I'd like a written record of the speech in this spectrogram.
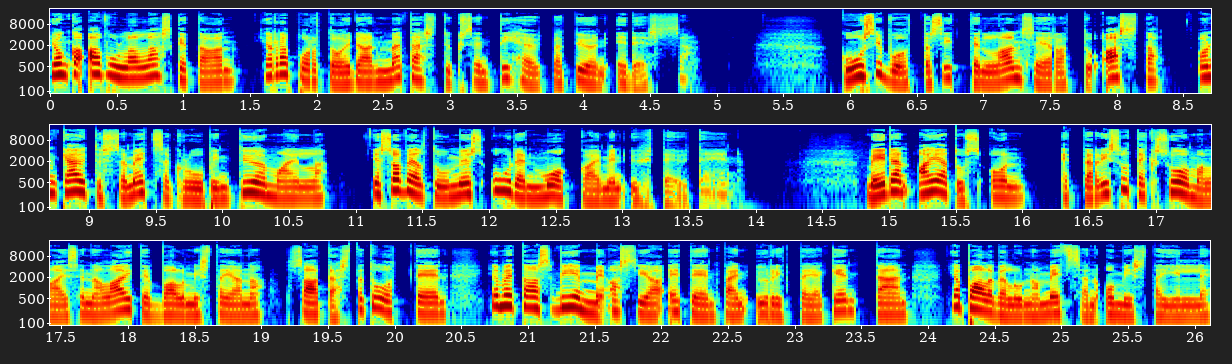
jonka avulla lasketaan ja raportoidaan mätästyksen tiheyttä työn edessä. Kuusi vuotta sitten lanseerattu Asta on käytössä Metsägruupin työmailla ja soveltuu myös uuden muokkaimen yhteyteen. Meidän ajatus on, että Risutek suomalaisena laitevalmistajana saa tästä tuotteen ja me taas viemme asiaa eteenpäin yrittäjäkenttään ja palveluna metsän omistajille,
